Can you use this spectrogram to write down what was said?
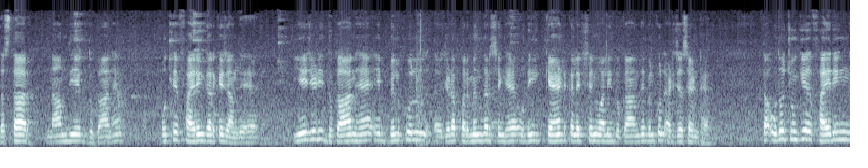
ਦਸਤਾਰ ਨਾਮ ਦੀ ਇੱਕ ਦੁਕਾਨ ਹੈ ਉੱਥੇ ਫਾਇਰਿੰਗ ਕਰਕੇ ਜਾਂਦੇ ਹੈ। ਇਹ ਜਿਹੜੀ ਦੁਕਾਨ ਹੈ ਇਹ ਬਿਲਕੁਲ ਜਿਹੜਾ ਪਰਮਿੰਦਰ ਸਿੰਘ ਹੈ ਉਹਦੀ ਕੈਂਟ ਕਲੈਕਸ਼ਨ ਵਾਲੀ ਦੁਕਾਨ ਦੇ ਬਿਲਕੁਲ ਐਡਜੈਸੈਂਟ ਹੈ। ਤਾਂ ਉਦੋਂ ਚੂੰਕਿ ਫਾਇਰਿੰਗ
